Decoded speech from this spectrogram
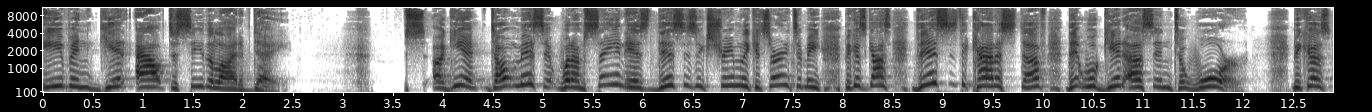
even get out to see the light of day? Again, don't miss it. What I'm saying is this is extremely concerning to me because guys, this is the kind of stuff that will get us into war. Because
